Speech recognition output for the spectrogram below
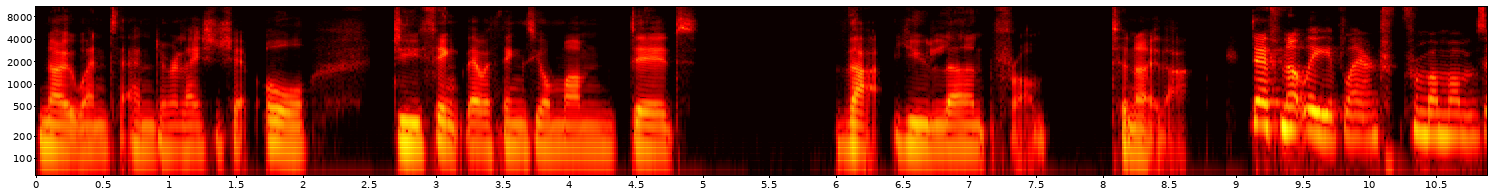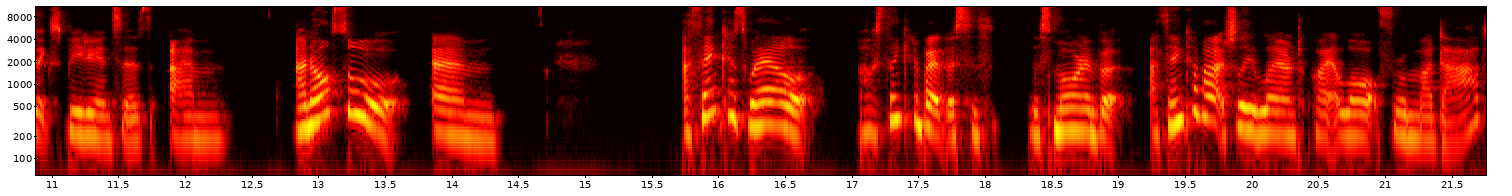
know when to end a relationship? Or do you think there were things your mum did that you learned from to know that? Definitely I've learned from my mum's experiences. Um and also um i think as well i was thinking about this this, this morning but i think i've actually learned quite a lot from my dad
